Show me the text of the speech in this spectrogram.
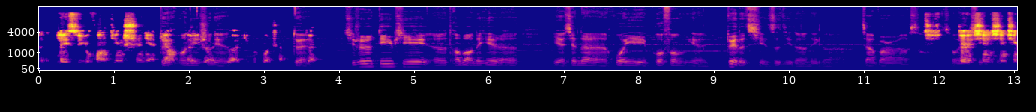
呃，类似于黄金十年这样的一个一个一个过程。对，其实第一批呃淘宝那些人也现在获益颇丰，也。对得起自己的那个加班啊，对辛辛勤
